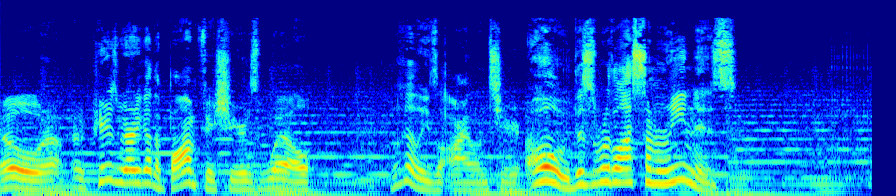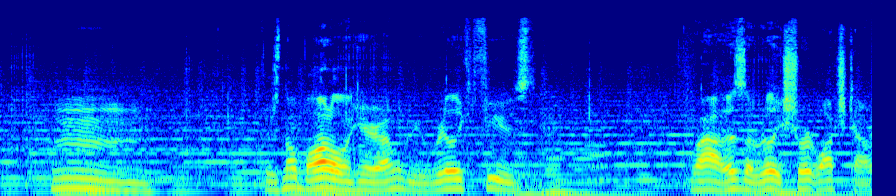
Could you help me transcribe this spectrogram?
No, it appears we already got the bombfish here as well. Look at all these islands here. Oh, this is where the last submarine is. Hmm. There's no bottle in here. I'm going to be really confused. Wow, this is a really short watchtower.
